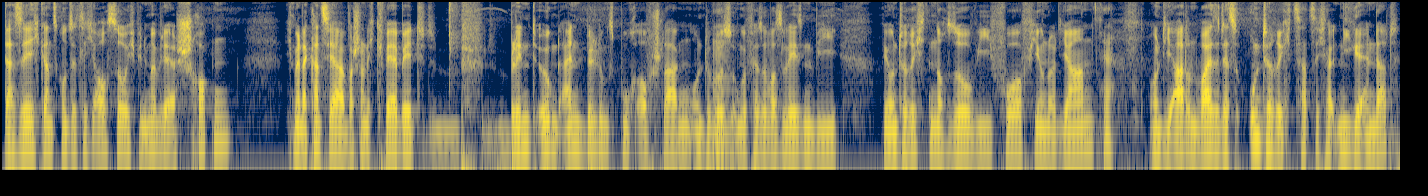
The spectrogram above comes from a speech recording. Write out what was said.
das sehe ich ganz grundsätzlich auch so. Ich bin immer wieder erschrocken. Ich meine, da kannst du ja wahrscheinlich querbeet blind irgendein Bildungsbuch aufschlagen und du wirst Mhm. ungefähr sowas lesen wie wir unterrichten noch so wie vor 400 Jahren. Ja. Und die Art und Weise des Unterrichts hat sich halt nie geändert.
